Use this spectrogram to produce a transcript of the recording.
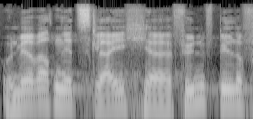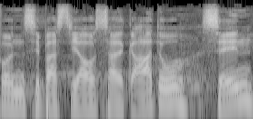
Und wir werden jetzt gleich äh, fünf Bilder von Sebastião Salgado sehen.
